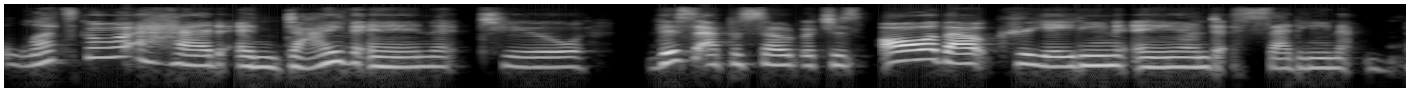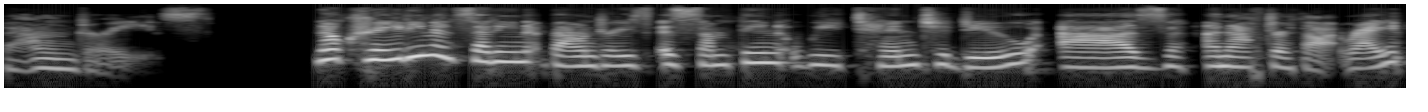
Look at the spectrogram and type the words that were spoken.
Let's go ahead and dive in to this episode, which is all about creating and setting boundaries. Now, creating and setting boundaries is something we tend to do as an afterthought, right?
